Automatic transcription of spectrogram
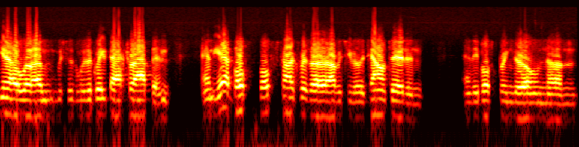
you know, um, which is with a great backdrop and and yeah, both both photographers are obviously really talented and and they both bring their own um,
